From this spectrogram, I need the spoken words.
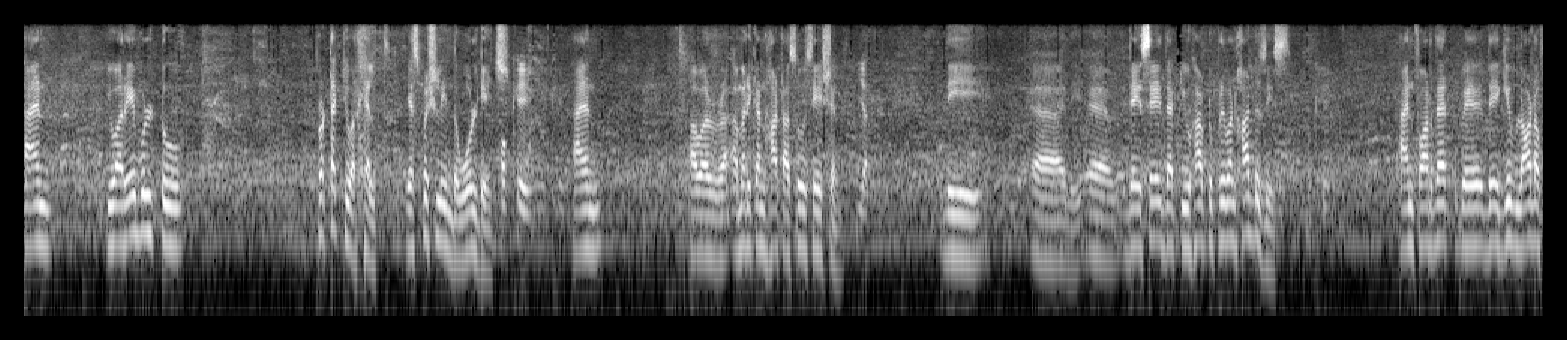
and you are able to protect your health, especially in the old age. Okay. Okay. And our American Heart Association, Yeah. the, uh, the uh, they say that you have to prevent heart disease. Okay. and for that they give a lot of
